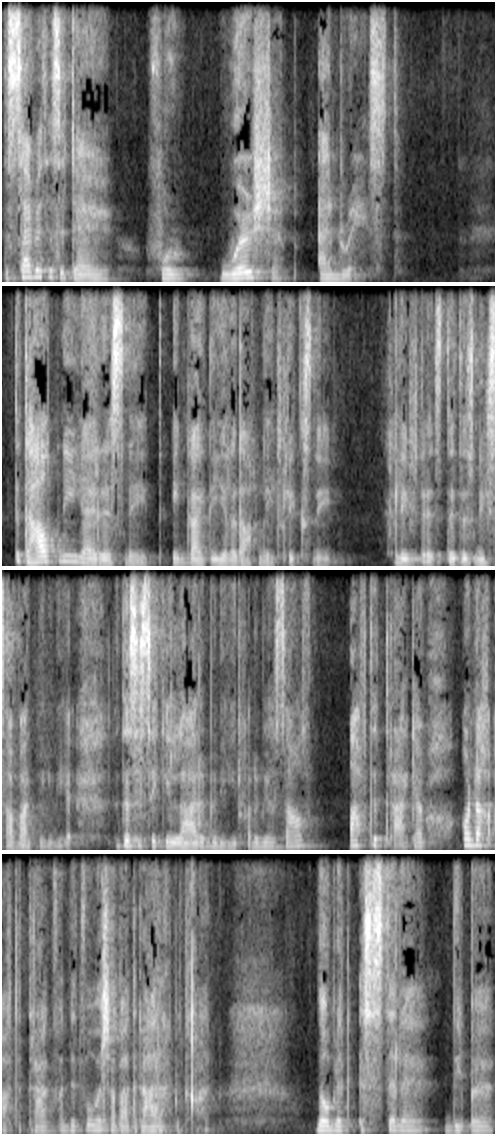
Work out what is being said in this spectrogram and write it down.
The Sabbath is a day for worship and rest. Dit help nie jy rus net en kyk die hele dag Netflix nie. Geliefdes, dit is nie Sabbat nie nee. Dit is 'n sekulêre manier van om jouself af te trek, jou aandag af te trek van dit waaroor Sabbat regtig moet gaan. Naamlik 'n stille, diepe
